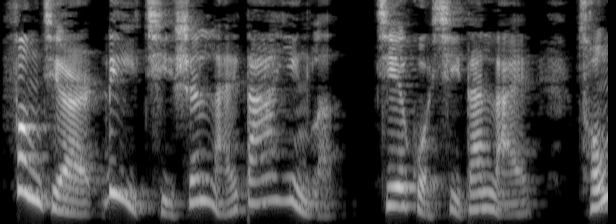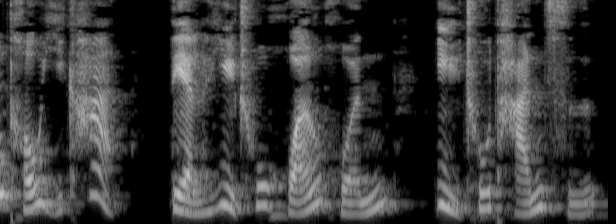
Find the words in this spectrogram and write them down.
凤姐儿立起身来答应了，接过戏单来，从头一看，点了一出《还魂》，一出弹词。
